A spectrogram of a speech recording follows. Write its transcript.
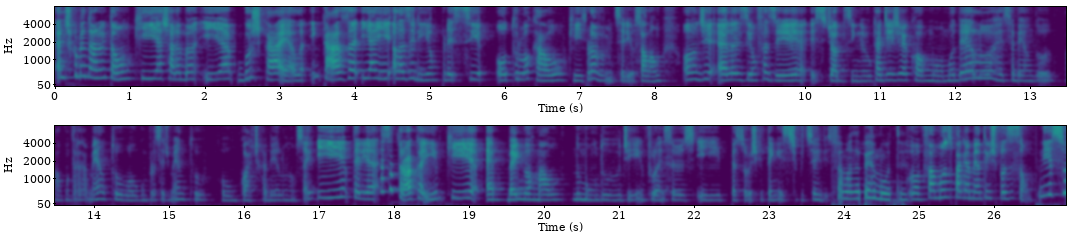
Eles combinaram então que a Sharaban ia buscar ela em casa e aí elas iriam para esse outro local, que provavelmente seria o salão, onde elas iam fazer esse jobzinho. Khadija como modelo, recebendo algum tratamento ou algum procedimento ou um corte de cabelo, não sei. E teria essa troca aí, que é bem normal no mundo de influencers e pessoas que têm esse tipo de serviço. Famosa permuta. O famoso pagamento em exposição. Nisso,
